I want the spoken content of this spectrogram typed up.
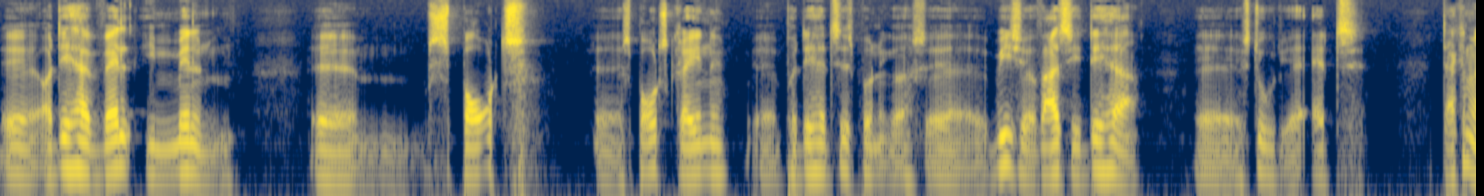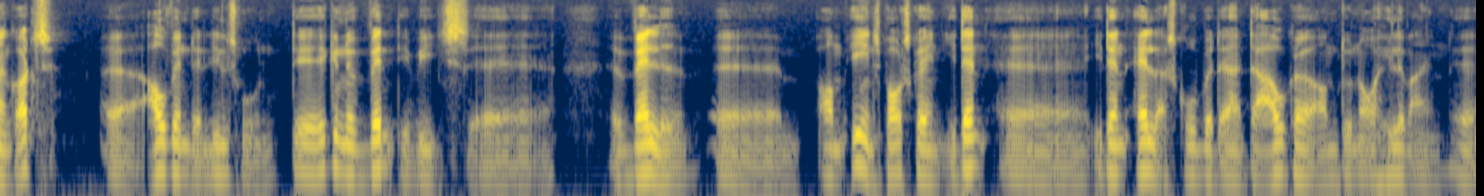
Øh, og det her valg imellem øh, sport, øh, sportsgrene øh, på det her tidspunkt, ikke? Også, øh, viser jo faktisk i det her øh, studie, at der kan man godt øh, afvente en lille smule. Det er ikke nødvendigvis... Øh, valget øh, om en sportsgren i den, øh, i den aldersgruppe, der, der afgør, om du når hele vejen. Øh,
